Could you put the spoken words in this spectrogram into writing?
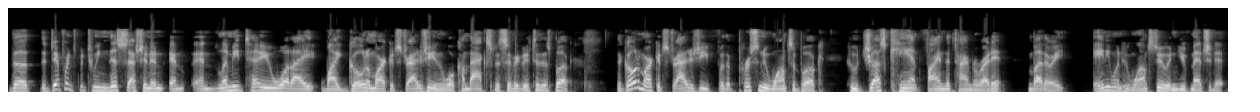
the the difference between this session and and and let me tell you what I my go to market strategy, and we'll come back specifically to this book. The go to market strategy for the person who wants a book who just can't find the time to write it. And by the way, anyone who wants to, and you've mentioned it,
